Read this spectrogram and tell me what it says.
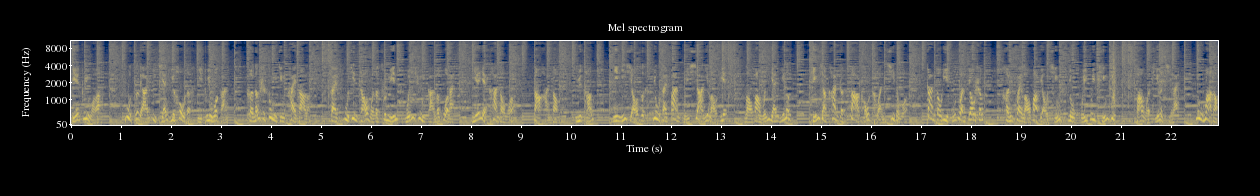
别追我啊！父子俩一前一后的你追我赶，可能是动静太大了，在附近找我的村民闻讯赶了过来，爷爷看到我，大喊道：“雨堂！”你你小子又在扮鬼吓你老爹！老爸闻言一愣，停下看着大口喘气的我，战斗力不断飙升。很快，老爸表情又回归平静，把我提了起来，怒骂道：“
